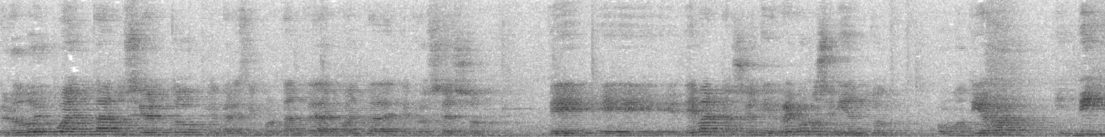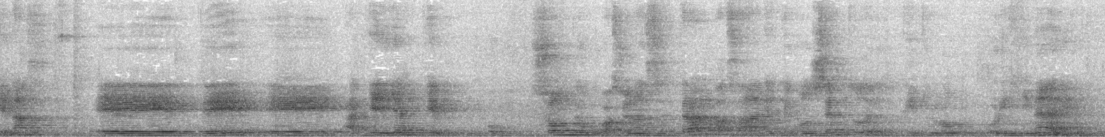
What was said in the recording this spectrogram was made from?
pero doy cuenta, ¿no es cierto?, me parece importante dar cuenta de este proceso de demarcación y reconocimiento como tierras indígenas de aquellas que son de ocupación ancestral basada en este concepto del título originario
